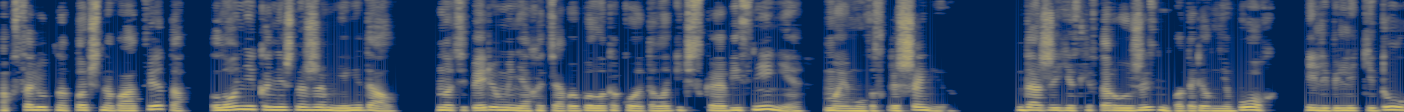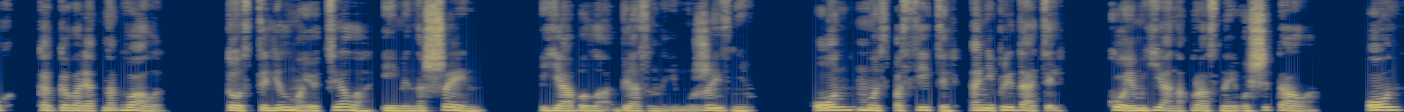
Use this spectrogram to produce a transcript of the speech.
Абсолютно точного ответа Лони, конечно же, мне не дал, но теперь у меня хотя бы было какое-то логическое объяснение моему воскрешению. Даже если вторую жизнь подарил мне Бог или Великий Дух, как говорят нагвалы, то исцелил мое тело именно Шейн. Я была обязана ему жизнью. Он мой спаситель, а не предатель, коим я напрасно его считала. Он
